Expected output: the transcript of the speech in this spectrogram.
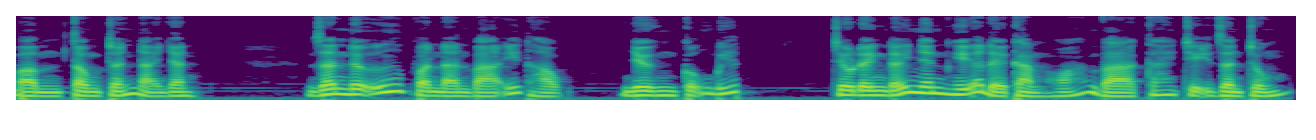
Bẩm tổng trấn đại nhân. Dân nữ phần đàn bà ít học, nhưng cũng biết triều đình lấy nhân nghĩa để cảm hóa và cai trị dân chúng.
